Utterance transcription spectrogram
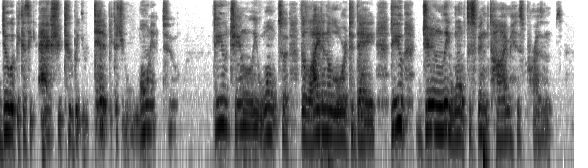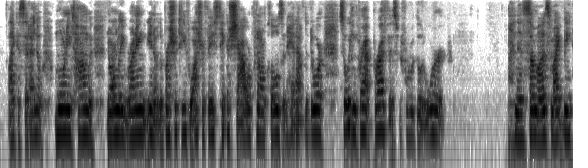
do it because He asked you to, but you did it because you wanted to. Do you genuinely want to delight in the Lord today? Do you genuinely want to spend time in His presence? Like I said, I know morning time with normally running, you know, to brush your teeth, wash your face, take a shower, put on clothes, and head out the door so we can grab breakfast before we go to work. And then some of us might be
